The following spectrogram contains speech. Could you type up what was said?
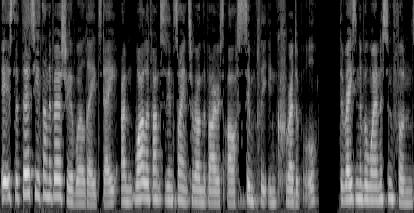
It is the 30th anniversary of World AIDS Day, and while advances in science around the virus are simply incredible, the raising of awareness and funds,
